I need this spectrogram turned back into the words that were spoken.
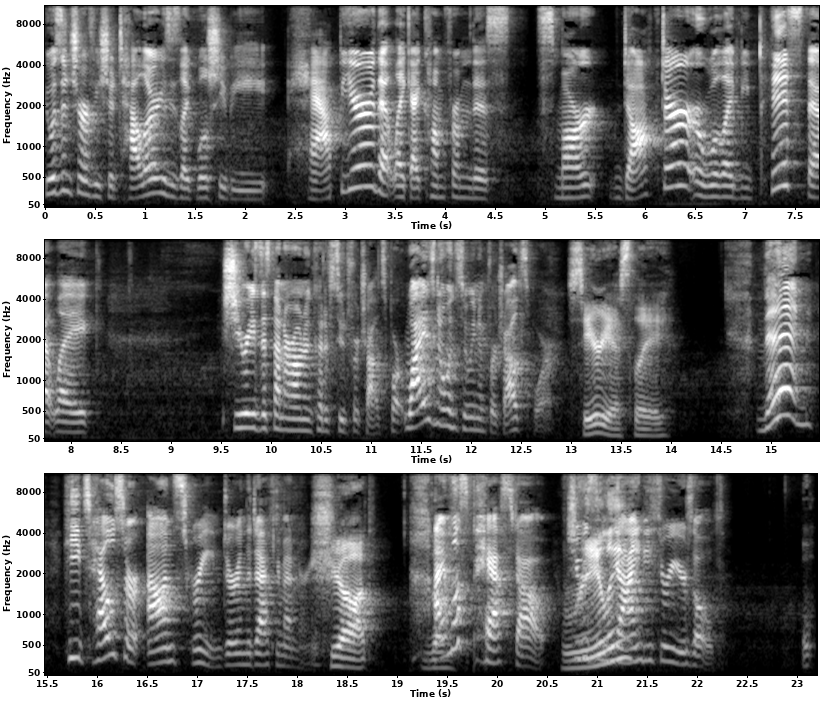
he wasn't sure if he should tell her because he's like, will she be happier that like I come from this smart doctor or will I be pissed that like she raised this on her own and could have sued for child support? Why is no one suing him for child support? Seriously. Then he tells her on screen during the documentary. Shut. The I almost passed out. She Really? was 93 years old. Oh,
